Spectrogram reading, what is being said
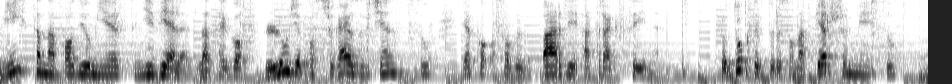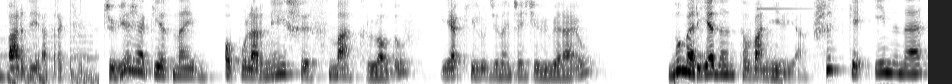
Miejsca na podium jest niewiele, dlatego ludzie postrzegają zwycięzców jako osoby bardziej atrakcyjne. Produkty, które są na pierwszym miejscu, bardziej atrakcyjne. Czy wiesz, jaki jest najpopularniejszy smak lodów? Jaki ludzie najczęściej wybierają? Numer jeden to wanilia. Wszystkie inne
